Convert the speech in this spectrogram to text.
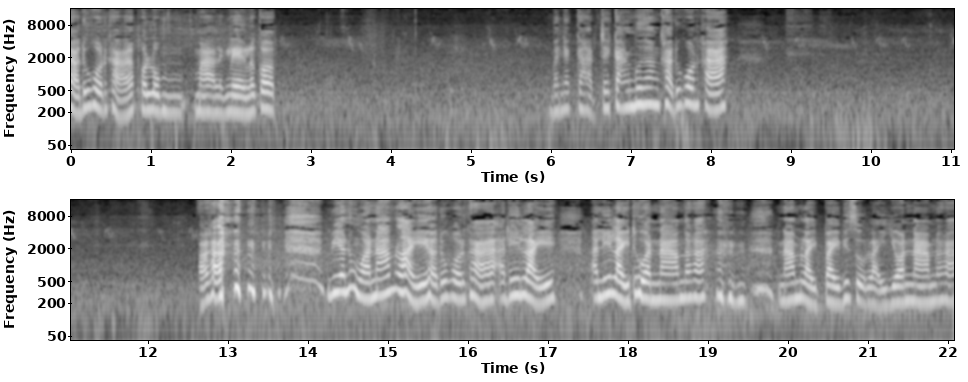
ค่ะทุกคนค่ะ พอลมมาแรงๆ แล้วก็ บรรยากาศใจกลางเมืองค่ะทุกคนค่ะค่ะ เวียนหัวน้ำไหลค่ะทุกคนค่ะ อันนี้ไหล อันนี้ไหลทวนน้ำนะคะ น้ำไหลไปพิสูจน์ไหลย้อนน้ำนะคะ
